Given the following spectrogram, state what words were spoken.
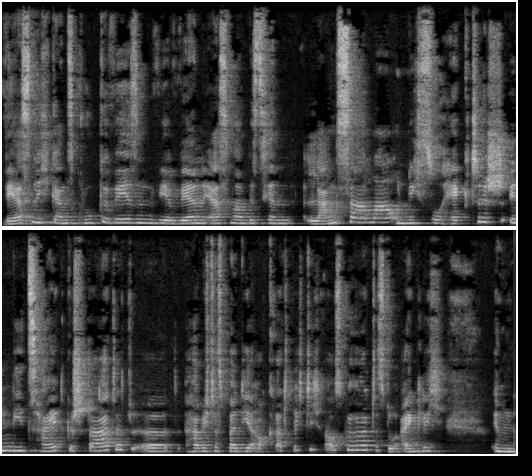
wäre es nicht ganz klug gewesen, wir wären erstmal ein bisschen langsamer und nicht so hektisch in die Zeit gestartet. Äh, Habe ich das bei dir auch gerade richtig rausgehört, dass du eigentlich im,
